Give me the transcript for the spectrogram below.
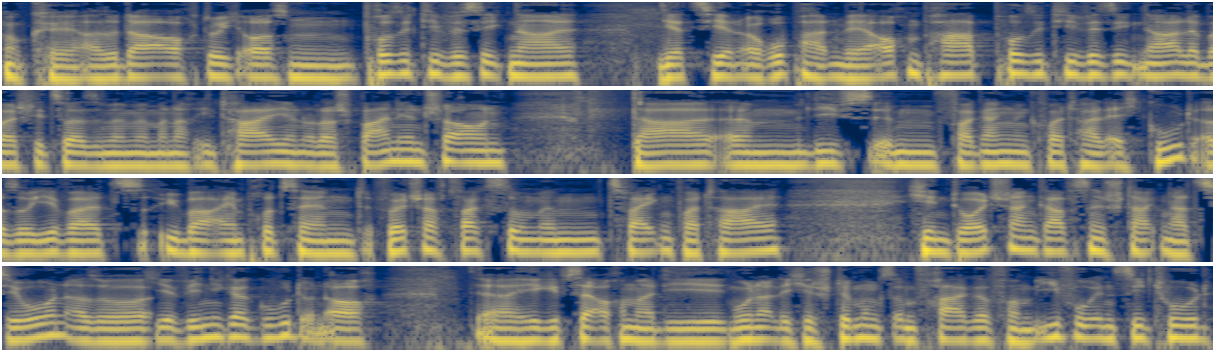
Okay, also da auch durchaus ein positives Signal. Jetzt hier in Europa hatten wir ja auch ein paar positive Signale, beispielsweise wenn wir mal nach Italien oder Spanien schauen. Da ähm, lief es im vergangenen Quartal echt gut, also jeweils über ein Prozent Wirtschaftswachstum im zweiten Quartal. Hier in Deutschland gab es eine Stagnation, also hier weniger gut und auch äh, hier gibt's ja auch immer die monatliche Stimmungsumfrage vom IFO-Institut,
